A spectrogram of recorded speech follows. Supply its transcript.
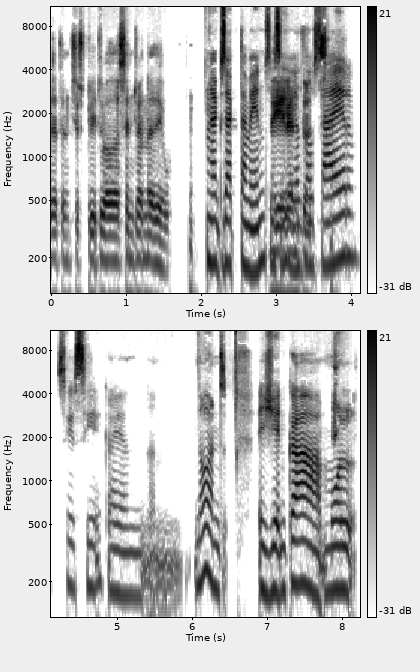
d'atenció espiritual de Sant Joan de Déu. Exactament, sí, sí, els del SAER, sí, sí, que no, ens, és gent que molt,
